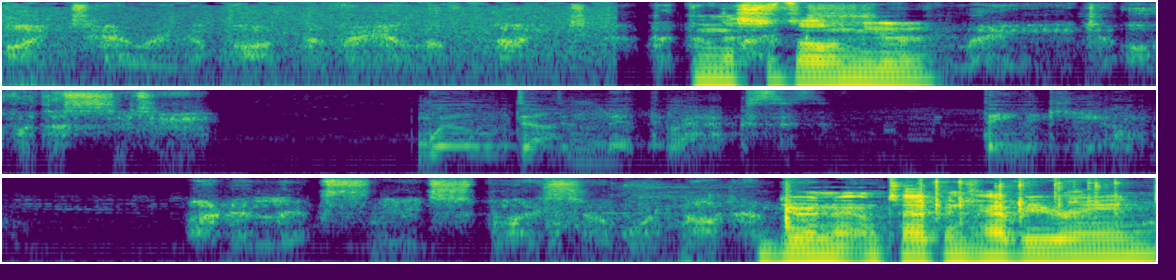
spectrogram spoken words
by tearing apart the veil of night that the And this is all muted. laid over the city. Well done, Mithrax. Thank you. An Eliksni splicer would not have I'm doing it, I'm typing heavy rain.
